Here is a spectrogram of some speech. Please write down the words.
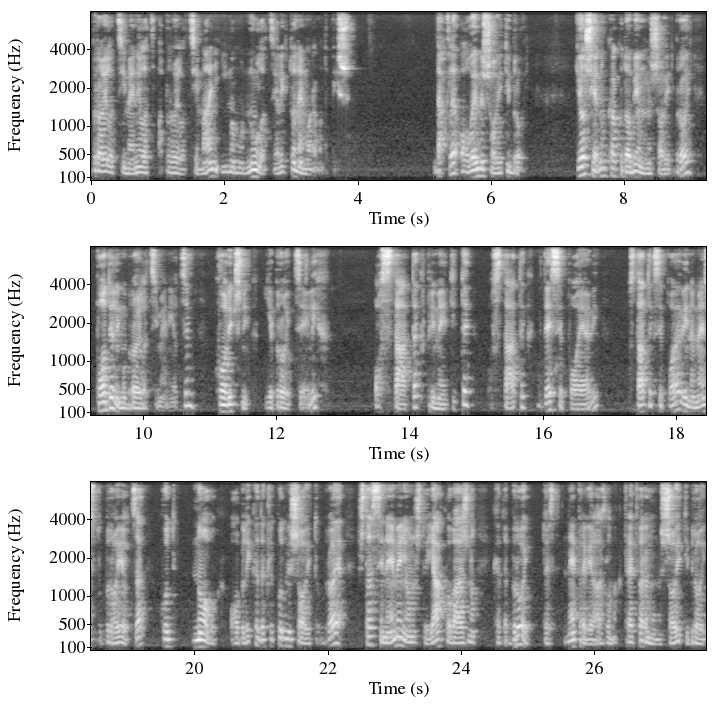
brojilac i imenilac, a brojilac je manji, imamo nula celih, to ne moramo da pišemo. Dakle, ovo je mešoviti broj. Još jednom kako dobijamo mešovit broj, podelimo brojilac imeniocem, količnik je broj celih, ostatak, primetite, ostatak gde se pojavi, ostatak se pojavi na mestu brojevca kod novog oblika, dakle kod mešovitog broja, šta se ne menja, ono što je jako važno, kada broj, to jest nepravi razlomak, pretvaramo u mešoviti broj,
